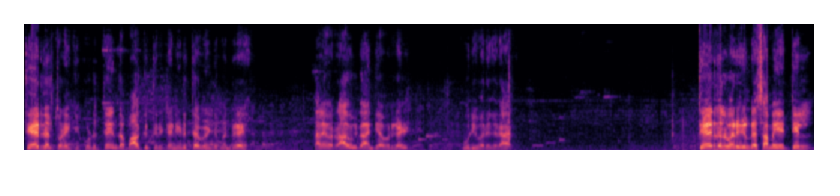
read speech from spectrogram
தேர்தல் துறைக்கு கொடுத்து இந்த வாக்கு திருட்டை நிறுத்த வேண்டும் என்று தலைவர் ராகுல் காந்தி அவர்கள் கூறி வருகிறார். தேர்தல் வருகின்ற சமயத்தில்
